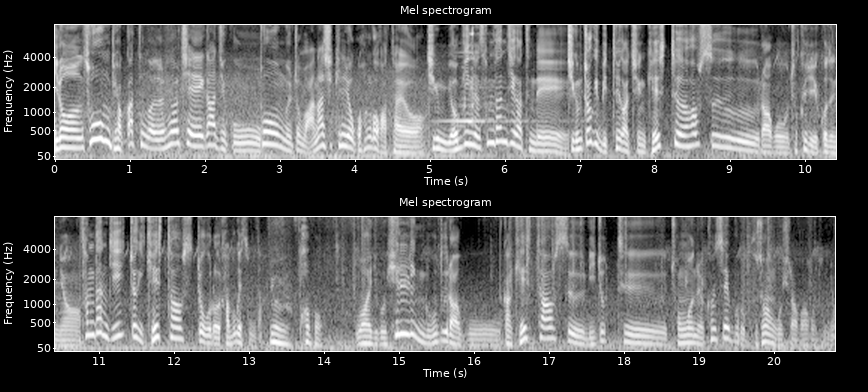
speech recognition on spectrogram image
이런 소음 벽 같은 걸 설치해가지고 소음을 좀 완화시키려고 한 것 같아요. 지금 여기는 3단지 같은데 지금 저기 밑에가 지금 게스트 하우스라고 적혀져 있거든요. 3단지 저기 게스트 하우스 쪽으로 가보겠습니다. 요, 봐봐. 와 이거 힐링 로드라고. 약간 게스트하우스 리조트 정원을 컨셉으로 구성한 곳이라고 하거든요?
